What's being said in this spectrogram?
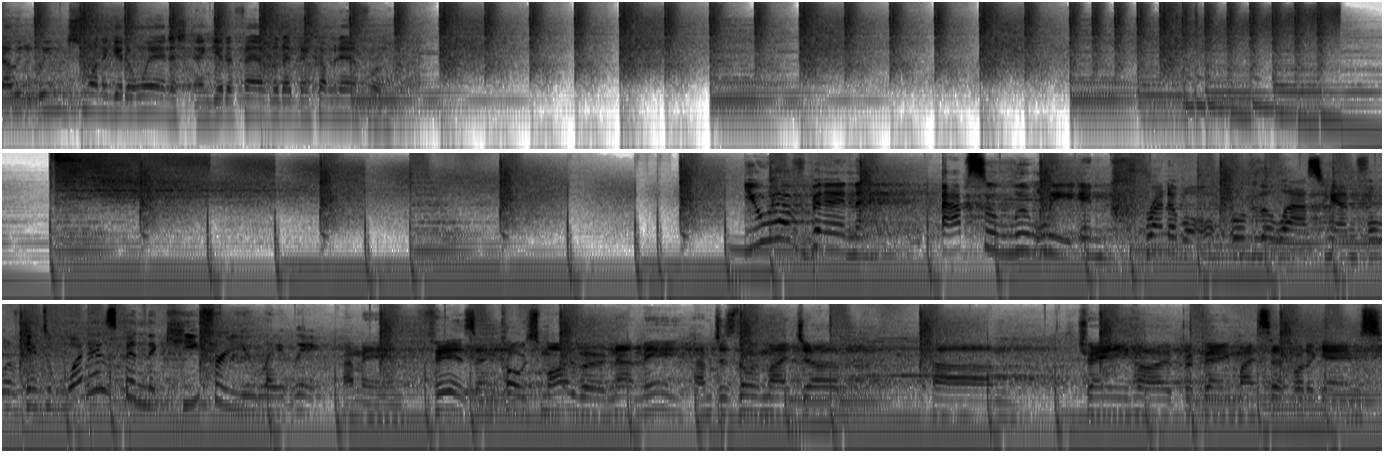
know, we, we just want to get a win and get the fans what they've been coming in for. You have been absolutely incredible over the last handful of games. What has been the key for you lately? I mean, Fizz and Coach Smartberg, not me. I'm just doing my job, um, training hard, preparing myself for the games,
